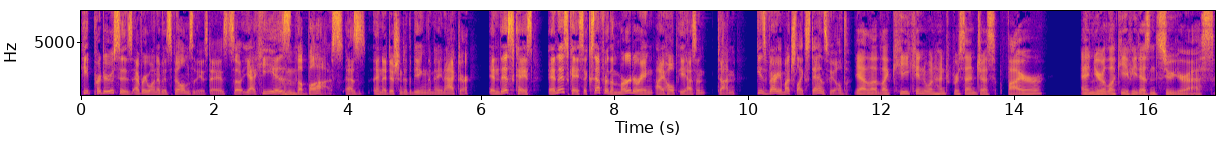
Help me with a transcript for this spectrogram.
he produces every one of his films these days. So yeah, he is Mhm. the boss as in addition to the being the main actor. In this case, in this case, except for the murdering, I hope he hasn't done. He's very much like Stansfield. Yeah, like he can 100% just fire, and you're lucky if he doesn't sue your ass.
